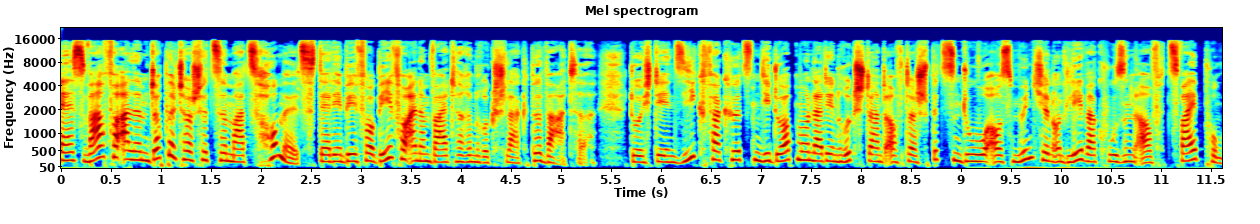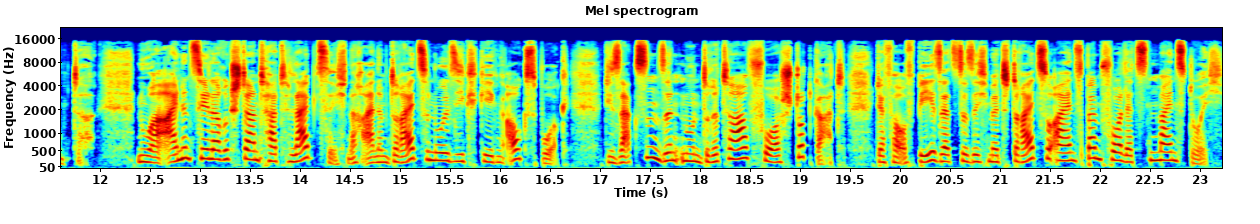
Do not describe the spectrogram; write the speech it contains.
Es war vor allem Doppeltorschütze Mats Hummels, der den BVB vor einem weiteren Rückschlag bewahrte. Durch den Sieg verkürzten die Dortmunder den Rückstand auf das Spitzenduo aus München und Leverkusen auf zwei Punkte. Nur einen Zählerrückstand hat Leipzig nach einem 3 zu 0 Sieg gegen Augsburg. Die Sachsen sind nun Dritter vor Stuttgart. Der VfB setzte sich mit 3 zu 1 beim vorletzten Mainz durch.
